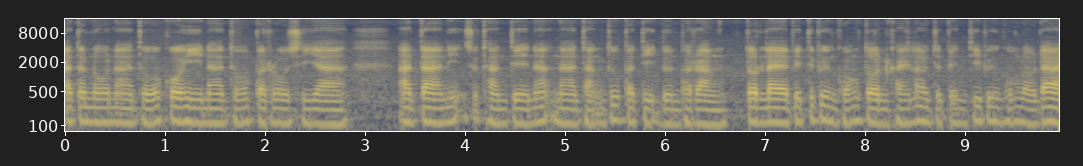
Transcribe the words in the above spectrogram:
อัตโนนาโถโกหินาโถปรโรสยา อัตตานิสุทันเตนะนาถังทุปฏิดุลพรัง ตนแลเป็นที่พึ่งของตนใครเล่าจะเป็นที่พึ่งของเราได้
